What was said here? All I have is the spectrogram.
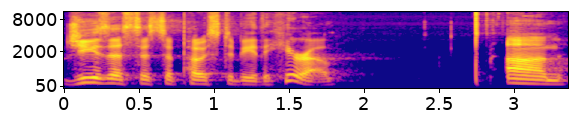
Jesus is supposed to be the hero. Um,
